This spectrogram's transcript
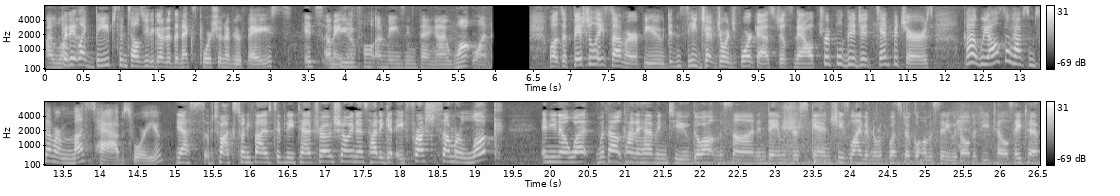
I love But it it. like beeps and tells you to go to the next portion of your face. It's amazing. a beautiful, amazing thing, and I want one. Well, it's officially summer. If you didn't see Jeff George forecast just now, triple digit temperatures. But we also have some summer must-haves for you. Yes, Fox 25's Tiffany Tatro showing us how to get a fresh summer look. And you know what? Without kind of having to go out in the sun and damage your skin, she's live in Northwest Oklahoma City with all the details. Hey, Tiff.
